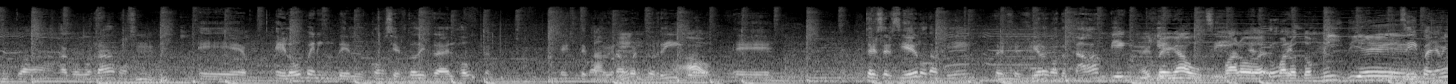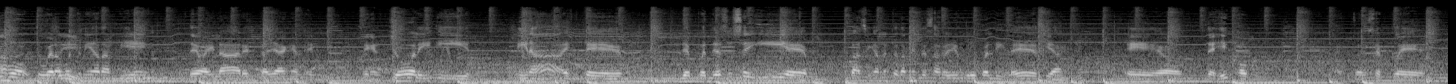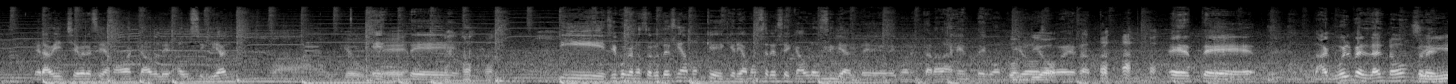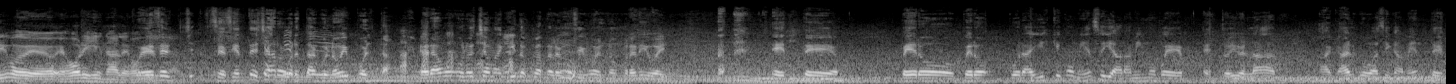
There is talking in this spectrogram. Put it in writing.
junto a Jacobo Ramos. Eh, el opening del concierto de Israel Houghton, este, cuando vino a Puerto Rico. Eh, Tercer Cielo también, Tercer Cielo, cuando estaban bien. El pegado, para, los, 2010. Sí, para allá mismo tuve la oportunidad también de bailar está allá en el, en, el Choli. Y, y, nada, este, después de eso seguí, eh, básicamente también desarrollé un grupo en la iglesia de hip hop. Entonces, pues, era bien chévere, se llamaba Cable Auxiliar. Este, y sí, porque nosotros decíamos que queríamos ser ese cable auxiliar de, conectar a la gente con, Dios. Este, está cool, ¿verdad? El nombre. Sí, es original. Es se siente charro, pero está cool, no me importa. Éramos unos chamaquitos cuando le pusimos el nombre, anyway. Este, pero, pero por ahí es que comienza y ahora mismo pues estoy, ¿verdad? A cargo básicamente,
